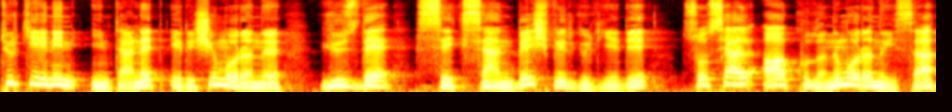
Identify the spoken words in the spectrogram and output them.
Türkiye'nin internet erişim oranı %85,7, sosyal ağ kullanım oranı ise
